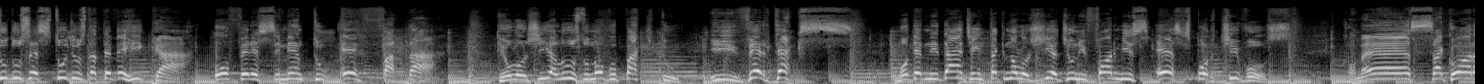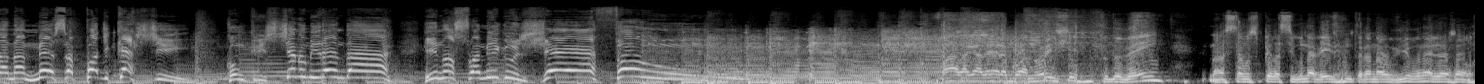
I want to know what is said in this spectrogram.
Direto dos estúdios da TV Rica, oferecimento EFATA, Teologia Luz do Novo Pacto e Vertex, modernidade em tecnologia de uniformes esportivos. Começa agora na Mesa Podcast, com Cristiano Miranda e nosso amigo Jefão. Fala galera, boa noite, tudo bem? Nós estamos pela segunda vez entrando ao vivo, né, Jafão?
